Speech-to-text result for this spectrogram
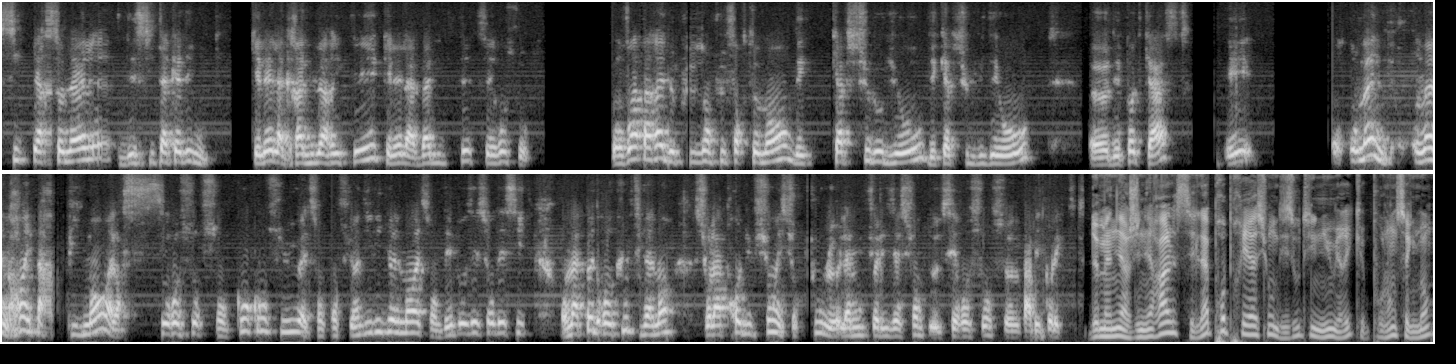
sites personnels, des sites académiques. Quelle est la granularité, quelle est la validité de ces ressources? On voit apparaître de plus en plus fortement des capsules audio, des capsules vidéo, euh, des podcasts, et on a, un grand éparpillement. Alors, ces ressources sont co-conçues, elles sont conçues individuellement, elles sont déposées sur des sites. On a peu de recul finalement sur la production et surtout la mutualisation de ces ressources euh, par des collectifs. De manière générale, c'est l'appropriation des outils numériques pour l'enseignement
